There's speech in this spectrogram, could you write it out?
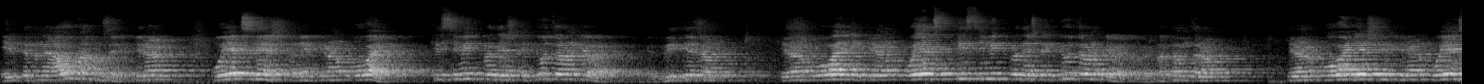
એ રીતે તમને આવું પણ પૂછે. કિરણ ઓએક્સ ડેશ અને કિરણ ઓવાયથી સીમિત પ્રદેશને કયું ચરણ કહેવાય? દ્વિતીય ચરણ. કિરણ OY એ કિરણ OX થી સીમિત પ્રદેશને કયું ચરણ કહેવાય તો કે પ્રથમ ચરણ કિરણ OY ડેશ અને કિરણ OX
